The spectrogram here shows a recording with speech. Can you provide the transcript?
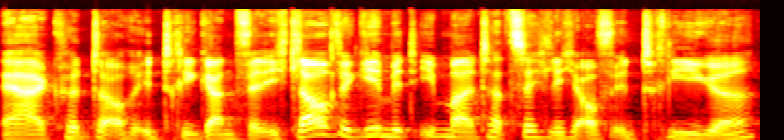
ja, er könnte auch intrigant werden. Ich glaube, wir gehen mit ihm mal tatsächlich auf Intrige.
